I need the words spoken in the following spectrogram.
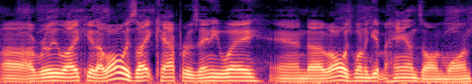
Uh, I really like it. I've always liked Capras anyway, and I've always want to get my hands on one.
